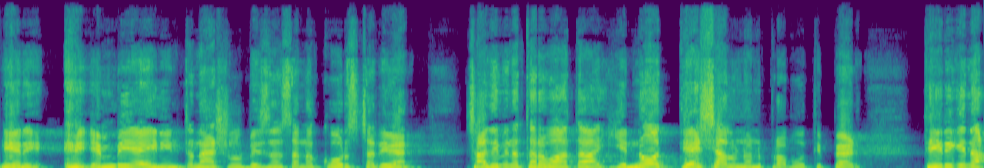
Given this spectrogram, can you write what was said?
నేను ఎంబీఏ ఇన్ ఇంటర్నేషనల్ బిజినెస్ అన్న కోర్స్ చదివాను. చదివిన తర్వాత ఎన్నో దేశాలు నన్ను ప్రభువు తిప్పాడు. తిరిగిన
